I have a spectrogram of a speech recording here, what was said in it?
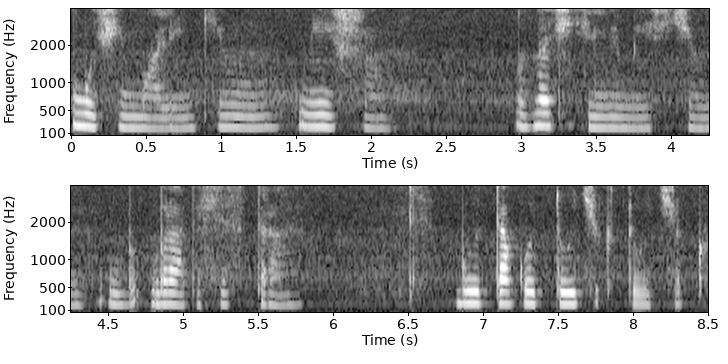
Очень маленький, он меньше, значительно меньше, чем брат и сестра. Будет такой точек-точек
